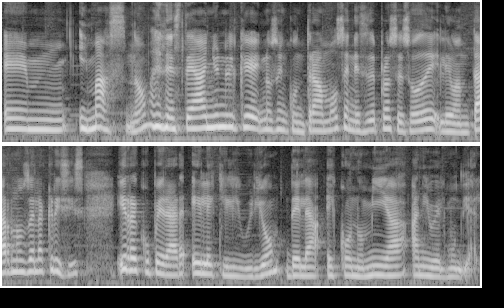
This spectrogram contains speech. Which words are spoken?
Em, y más, ¿no? En este año en el que nos encontramos en ese proceso de levantarnos de la crisis y recuperar el equilibrio de la economía a nivel mundial.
